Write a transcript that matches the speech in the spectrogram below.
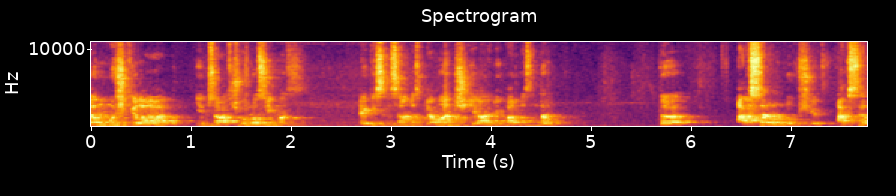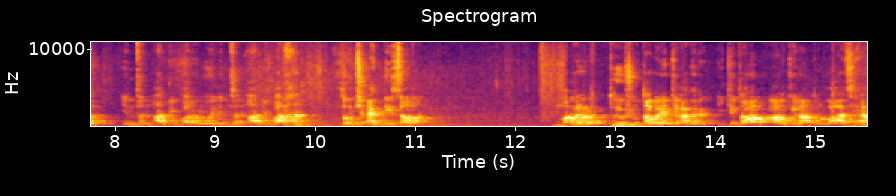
تم مشکلات یم سات شروعسی مز اکس انسانس پیوان یہ عربی پرنس اندر تو اکثر لوگ اکثر یم زن عربی پرن ول یم زن عربی پرہن تم اتنی ژلان مگر تھی توے کہ اگر یہ کتاب القرات الواضحہ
